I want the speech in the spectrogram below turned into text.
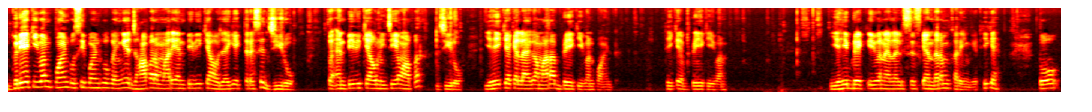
ब्रेक इवन पॉइंट उसी पॉइंट को कहेंगे जहाँ पर हमारी एनपीवी क्या हो जाएगी? एक तरह से ज़ीरो तो एनपीवी क्या होनी चाहिए वहाँ पर? ज़ीरो यही क्या कहलाएगा हमारा? ब्रेक इवन पॉइंट ठीक है? ब्रेक इवन यही ब्रेक इवन एनालिसिस के अंदर हम करेंगे, ठीक है? तो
